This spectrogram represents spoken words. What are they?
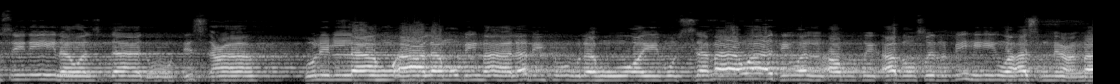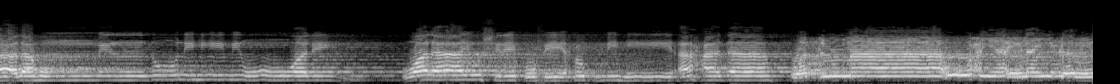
سنين وازدادوا تسعا قل الله أعلم بما لبثوا له غيب السماوات والأرض أبصر به وأسمع ما لهم من دونه من ولي ولا يشرك في حكمه أحدا. واتل ما أوحي إليك من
